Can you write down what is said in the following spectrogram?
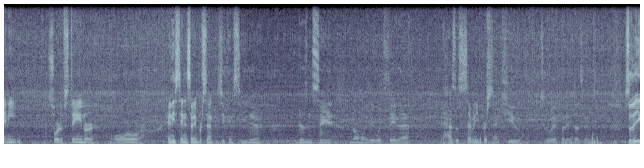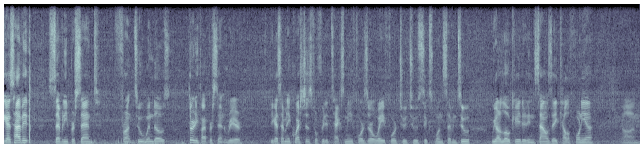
any sort of stain or or any stain in 70% as you can see there it doesn't say it normally they would say that it has a 70% hue to it, but it doesn't. So there you guys have it, 70% front two windows, 35% rear. If you guys have any questions, feel free to text me 408-422-6172. We are located in San Jose, California. Um,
